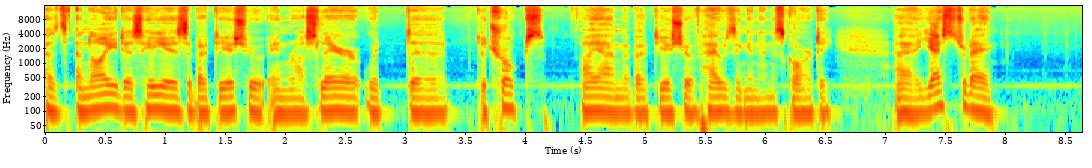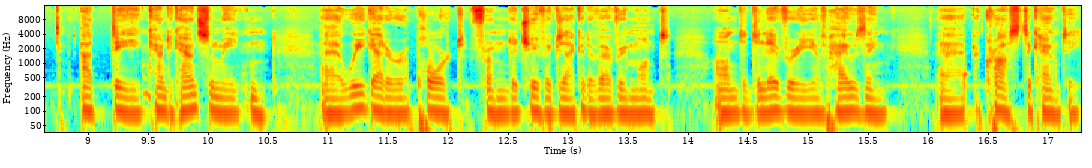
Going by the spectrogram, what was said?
as annoyed as he is about the issue in Rosslare with the, the trucks, I am about the issue of housing in Enniscorthy. Uh, yesterday, at the county council meeting, uh, we get a report from the chief executive every month on the delivery of housing uh, across the county.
